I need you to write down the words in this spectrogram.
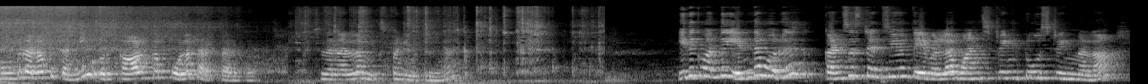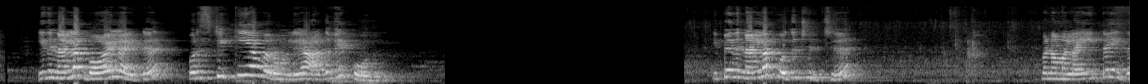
மூன்று அளவுக்கு தண்ணி ஒரு கால் கப் போல் கரெக்டாக இருக்கும். ஸோ இதை நல்லா மிக்ஸ் பண்ணி விட்டுருங்க. இதுக்கு வந்து எந்த ஒரு கன்சிஸ்டன்சியும் தேவையில்ல. ஒன் ஸ்ட்ரிங் டூ ஸ்ட்ரிங்னெல்லாம் இது நல்லா பாயில் ஆயிட்டு ஒரு ஸ்டிக்கியா வரும் இல்லையா? அதுவே போதும். இப்போ இது நல்லா கொதிச்சிருச்சு. இப்போ நம்ம லைட்டா இத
